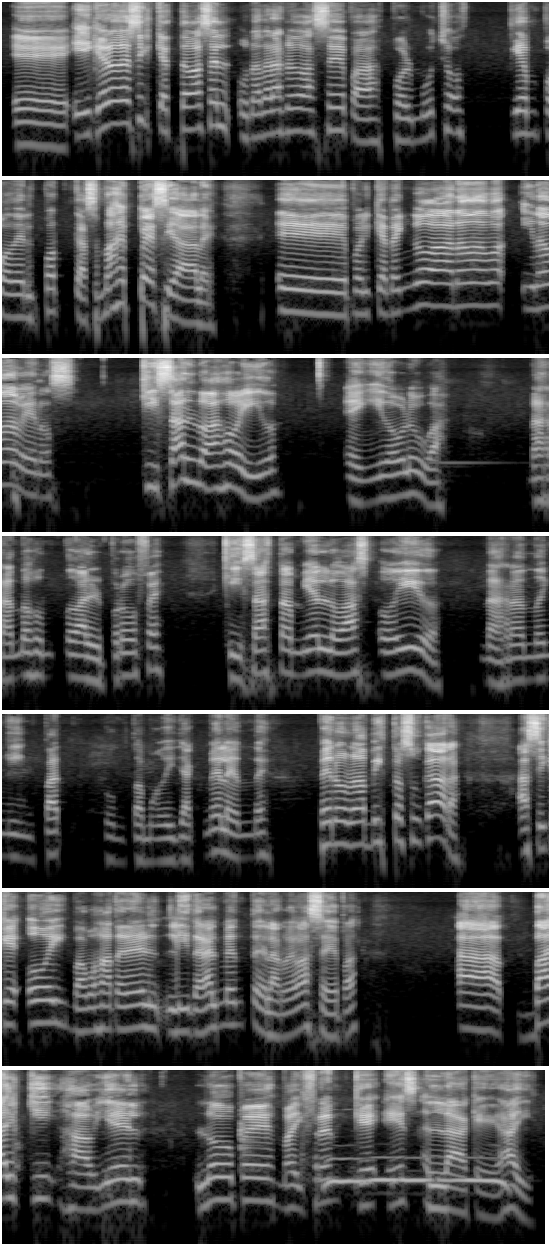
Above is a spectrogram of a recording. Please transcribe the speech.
Eh, y quiero decir que esta va a ser una de las nuevas cepas por mucho tiempo del podcast más especiales. eh, porque tengo a nada más y nada menos. Quizás lo has oído en IWA, narrando junto al profe. Quizás también lo has oído narrando en Impact junto a Modi Jack Meléndez, pero no has visto su cara. Así que hoy vamos a tener literalmente la nueva cepa a Valky Javier López, my friend, que es la que hay.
